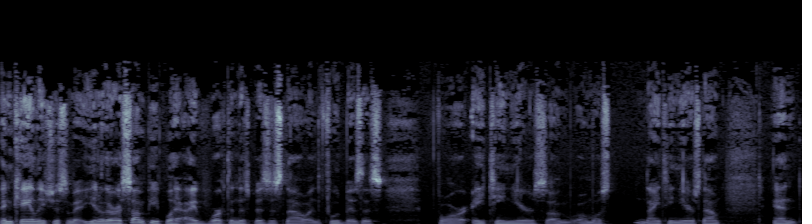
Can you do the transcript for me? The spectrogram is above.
and Kaylee's just amazing. You know, there are some people. I've worked in this business now, in the food business, for 18 years, um, almost 19 years now, and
